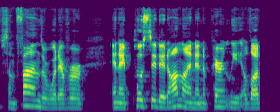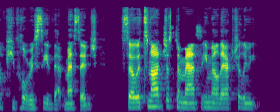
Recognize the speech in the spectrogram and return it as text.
some funds or whatever. And I posted it online, and apparently a lot of people received that message. So it's not just a mass email. They actually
